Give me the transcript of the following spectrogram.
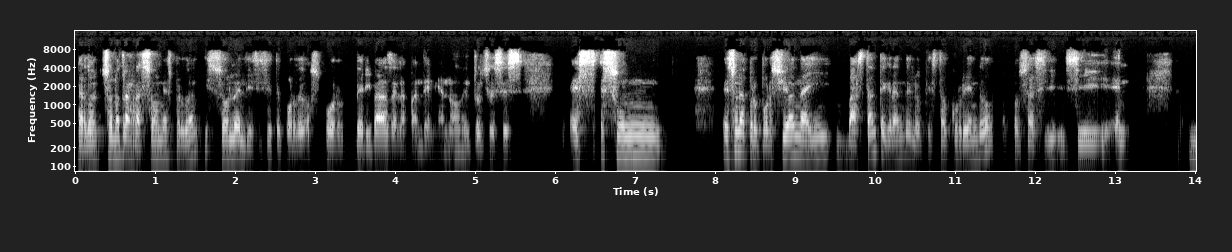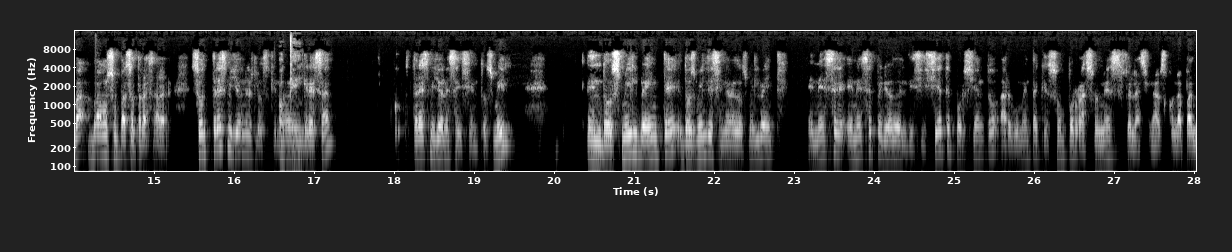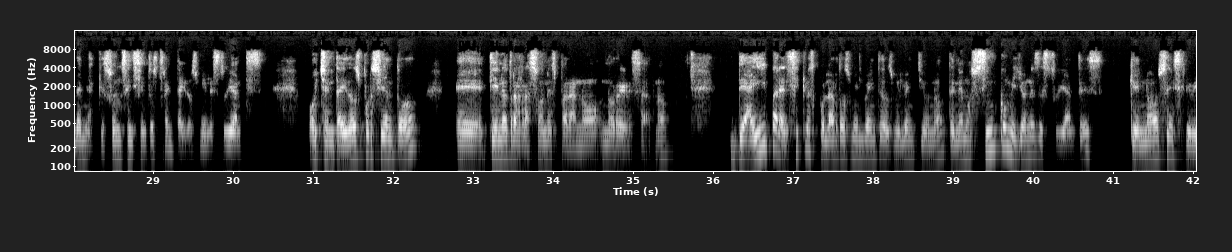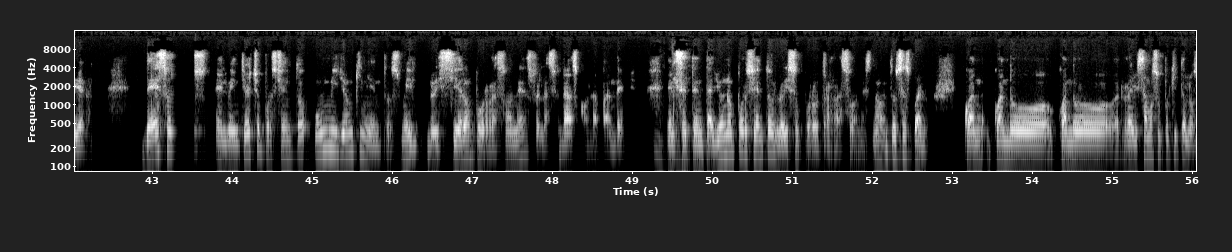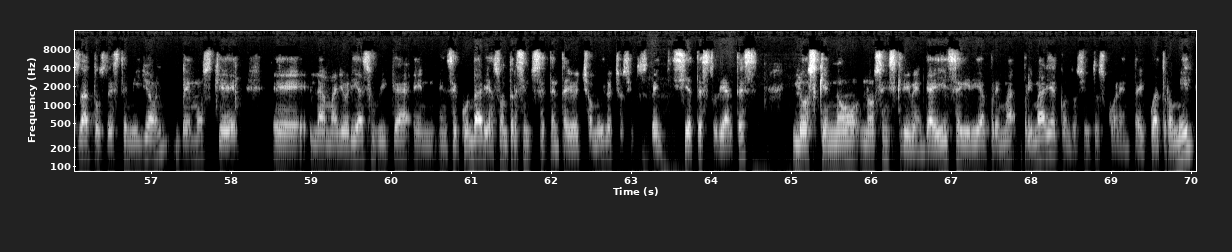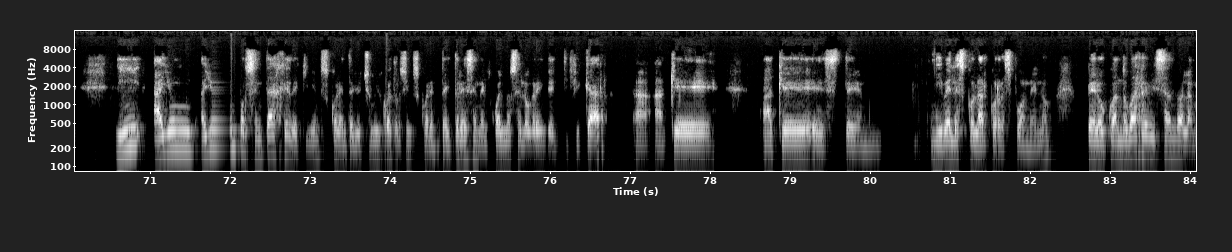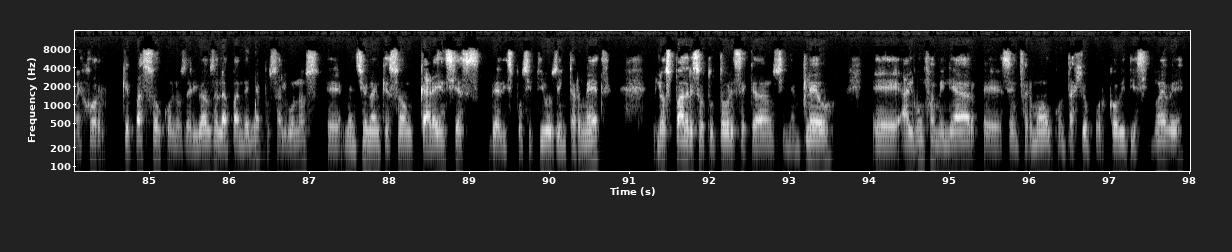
perdón, son otras razones, perdón, y solo el 17 por 2 por derivadas de la pandemia, ¿no? Entonces es, es, es un es una proporción ahí bastante grande lo que está ocurriendo. O sea, si, si en, vamos un paso atrás, a ver, son 3 millones los que no ingresan, 3 millones 600 mil en 2020, 2019-2020. En ese, periodo, el 17% argumenta que son por razones relacionadas con la pandemia, que son 632 mil estudiantes. 82% eh, tiene otras razones para no, no regresar, ¿no? De ahí para el ciclo escolar 2020-2021 tenemos 5 millones de estudiantes que no se inscribieron. De esos, el 28%, 1.500.000, lo hicieron por razones relacionadas con la pandemia. El 71% lo hizo por otras razones, ¿no? Entonces, bueno, cuando, cuando, cuando revisamos un poquito los datos de este millón, vemos que eh, la mayoría se ubica en, secundaria, son 378.827 estudiantes los que no, no se inscriben. De ahí seguiría primaria con 244.000 y hay un, hay un porcentaje de 548.443 en el cual no se logra identificar a, a qué a qué este, nivel escolar corresponde, ¿no? Pero cuando vas revisando a lo mejor qué pasó con los derivados de la pandemia, pues algunos eh, mencionan que son carencias de dispositivos de Internet, los padres o tutores se quedaron sin empleo, eh, algún familiar eh, se enfermó o contagió por COVID-19,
